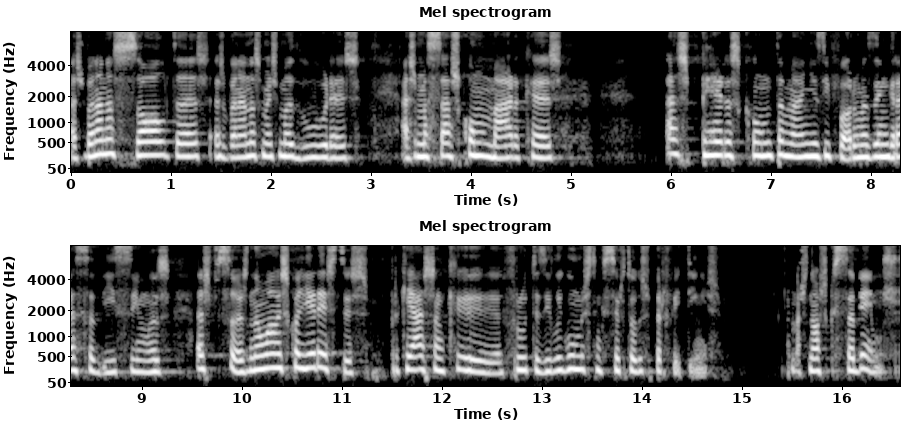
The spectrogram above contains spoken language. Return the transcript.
as bananas soltas, as bananas mais maduras, as maçãs com marcas, as peras com tamanhos e formas engraçadíssimos. As pessoas não vão escolher estes, porque acham que frutas e legumes têm que ser todos perfeitinhos. Mas nós que sabemos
